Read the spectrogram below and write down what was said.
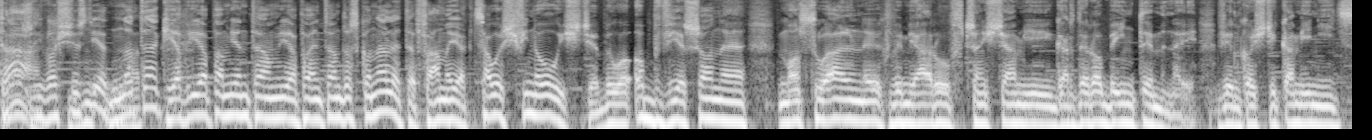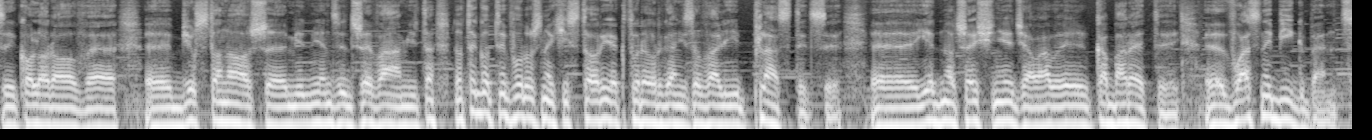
wrażliwość jest jedna. No tak, ja, ja pamiętam, ja pamiętam doskonale te famy, jak całe Świnoujście było obwieszone monstrualnych wymiarów częściami garderoby intymnej, wielkości kamienicy, kolorowe, e, biustonosze mi- między drzewami, no tego typu różne historie, które organizowali plastycy. E, jednocześnie działały kabarety, e, big band,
